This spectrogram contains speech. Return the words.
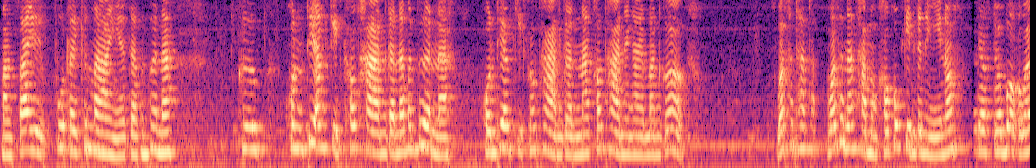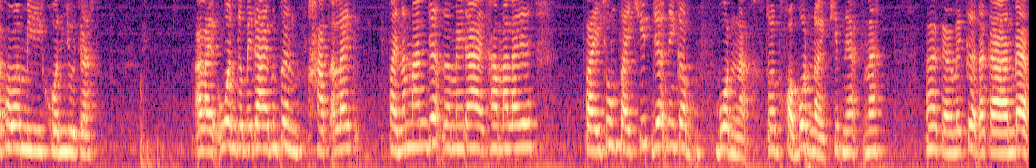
หมันไส้พูดอะไรขึ้นมาอย่างเงี้ยจ้ะเพื่อนๆนะ คือคนที่อังกฤษเขาทานกันนะเพื่อนๆนะ คนที่อังกฤษเขาทานกันนะเขาทานยังไงมันก็ วัฒนธรรมวัฒนธรรมของเขาเขากินกันอย่างนี้เนาะจะจะบอกเอาไว้เพราะว่ามีคนอยู่จะ อะไรอ้วนก็ไม่ได้เพื่อนๆผัดอะไรใส่น้ำมันเยอะก็ไม่ได้ทำอะไรใส่ช่วงใส่คิดเยอะนี่ก็บ่นอะ่ะจนขอบ่นหน่อยคลิปเนี้ยนะน่าจะเลยเกิดอาการแบบ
